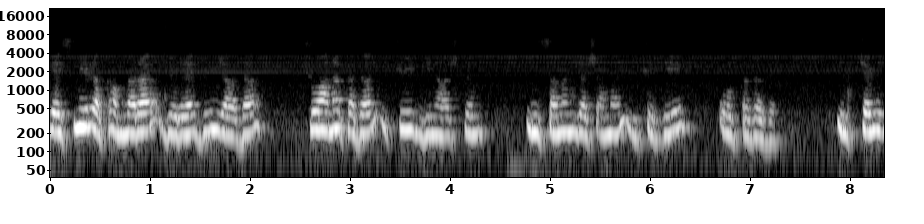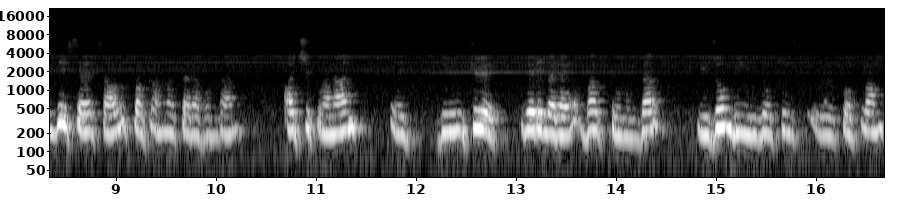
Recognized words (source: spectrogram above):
resmi rakamlara göre dünyada şu ana kadar 200 bin aşkın insanın yaşamını yitirdiği ortadadır. Ülkemizde ise Sağlık Bakanlığı tarafından açıklanan e, dünkü verilere baktığımızda 110.130 e, toplam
